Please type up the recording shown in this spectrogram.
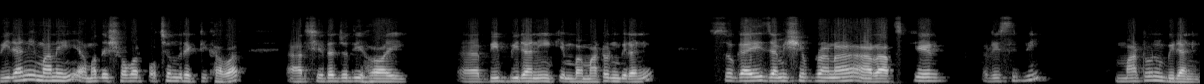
বিরিয়ানি মানেই আমাদের সবার পছন্দের একটি খাবার। আর সেটা যদি হয় বিফ বিরিয়ানি কিংবা মাটন বিরিয়ানি। সো গাইজ আমি শিব রানা আর আজকের recipe mutton biryani.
